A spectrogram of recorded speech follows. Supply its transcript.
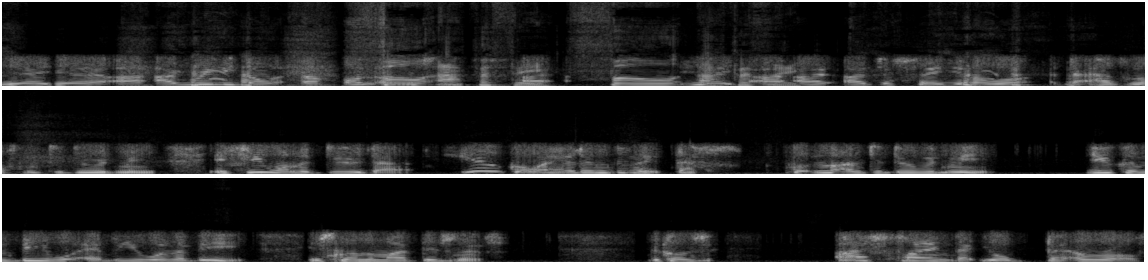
Yeah, yeah. I, I really don't. Uh, on, Full honestly, apathy. I- Full yeah, apathy. I, I, I just say, you know what? that has nothing to do with me. If you want to do that, you go ahead and do it. That's got nothing to do with me. You can be whatever you want to be. It's none of my business. Because I find that you're better off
